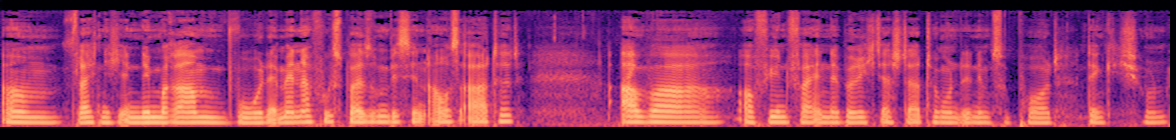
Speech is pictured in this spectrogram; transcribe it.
Ähm, vielleicht nicht in dem Rahmen, wo der Männerfußball so ein bisschen ausartet, aber auf jeden Fall in der Berichterstattung und in dem Support, denke ich schon.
